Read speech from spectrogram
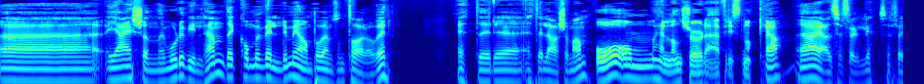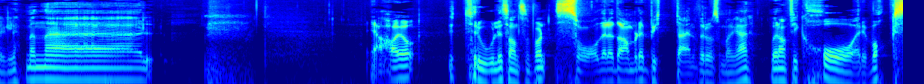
Eh, jeg skjønner hvor du vil hen. Det kommer veldig mye an på hvem som tar over etter, etter Larsemann. Og om Helland sjøl er frisk nok. Ja, ja, ja selvfølgelig. selvfølgelig. Men eh, jeg har jo utrolig sansen for han. Så dere da han ble bytta inn for Rosenborg her? Hvor han fikk hårvoks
